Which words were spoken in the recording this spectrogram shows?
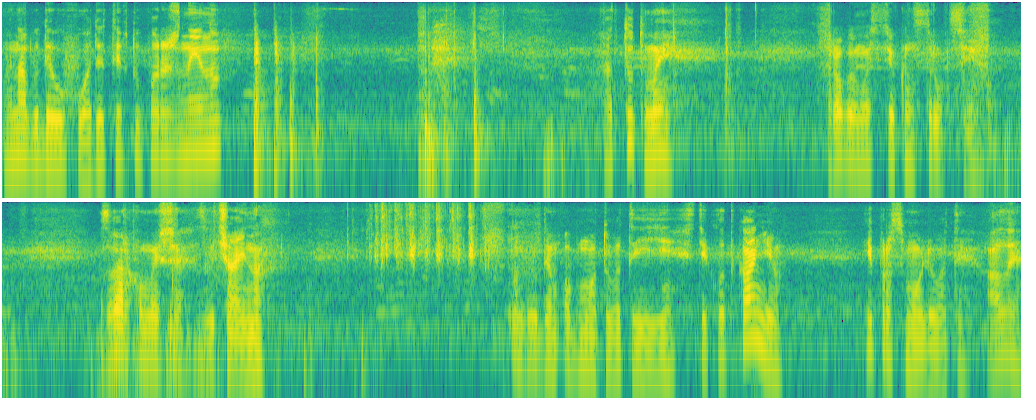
Вона буде уходити в ту порожнину. А тут ми робимо ось цю конструкцію. Зверху ми ще, звичайно, будемо обмотувати її стеклотканню і просмолювати. Але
